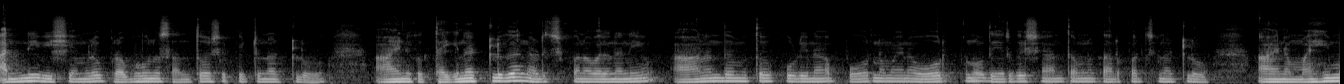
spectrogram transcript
అన్ని విషయంలో ప్రభువును సంతోషపెట్టునట్లు ఆయనకు తగినట్లుగా నడుచుకొనవలనని ఆనందంతో కూడిన పూర్ణమైన ఓర్పును దీర్ఘశాంతమును కనపరచినట్లు ఆయన మహిమ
